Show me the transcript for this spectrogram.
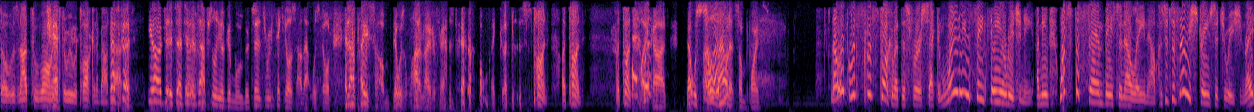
So it was not too long after we were talking about That's that. That's good. You know, it's it's it's, Yeah. it's absolutely a good move. It's it's ridiculous how that was going. And I'll tell you something. There was a lot of Niner fans there. Oh my goodness. A ton, a ton, a ton. Oh my God. That was Uh, so loud at some points. Now let, let's let's talk about this for a second. Where do you think they originate? I mean, what's the fan base in LA now? Because it's a very strange situation, right?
